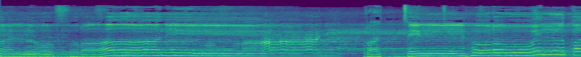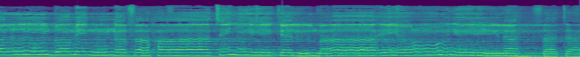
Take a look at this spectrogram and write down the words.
والغفران. رتله روي القلب من نفحاته كالماء يروي لهفة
